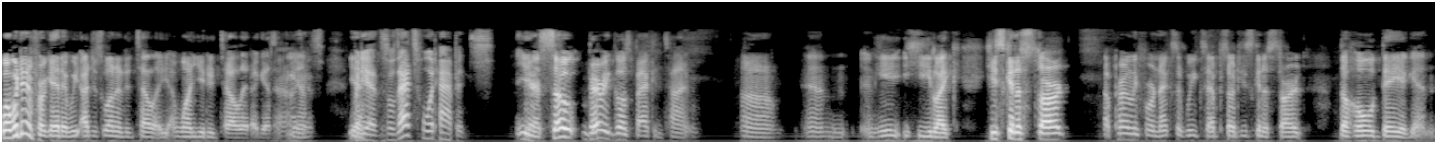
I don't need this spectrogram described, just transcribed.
Well, we didn't forget it. We I just wanted to tell it. I want you to tell it. I guess. Uh, I yeah. Yeah. But yeah, so that's what happens. Yeah, so Barry goes back in time, um, and and he he like he's gonna start apparently for next week's episode he's gonna start the whole day again.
